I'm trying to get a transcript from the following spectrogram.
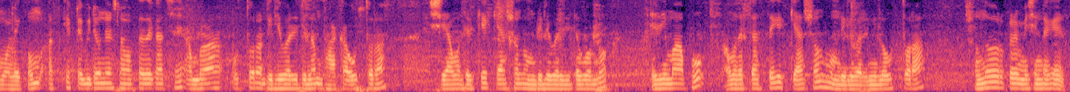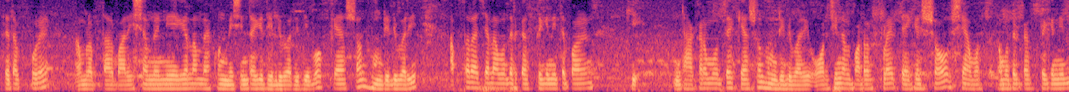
আসসালামু আলাইকুম। আজকে একটা ভিডিও নিয়ে আসলাম আপনাদের কাছে। আমরা উত্তরা ডেলিভারি দিলাম, ঢাকা, উত্তরা। সে আমাদেরকে ক্যাশ অন হোম ডেলিভারি দিতে বলল। রিমা আপু আমাদের কাছ থেকে ক্যাশ অন হোম ডেলিভারি নিল উত্তরা। সুন্দর করে মেশিনটাকে সেট করে আমরা তার বাড়ির সামনে নিয়ে গেলাম। এখন মেশিনটাকে ডেলিভারি দেব। ক্যাশ অন হোম ডেলিভারি আপনারা চাইলে আমাদের কাছ থেকে নিতে পারেন। কি ঢাকার মধ্যে cash on home delivery original butterfly package সহ সে আমার, আমাদের কাছ থেকে নিল।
